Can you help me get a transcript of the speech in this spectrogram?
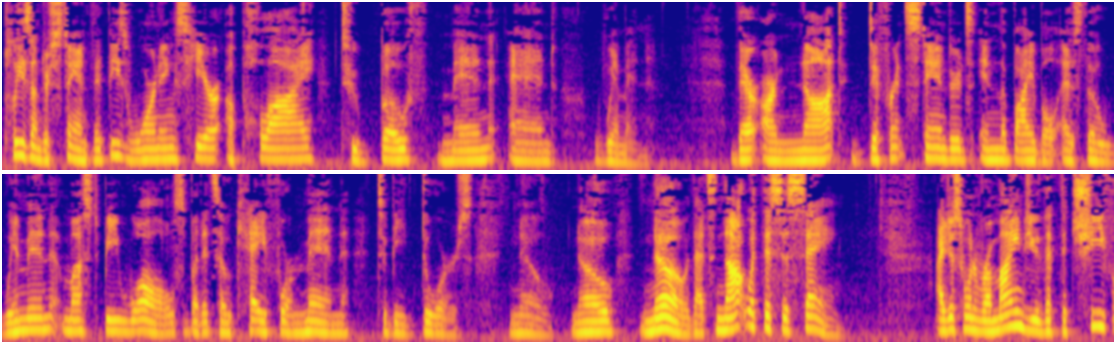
please understand that these warnings here apply to both men and women. There are not different standards in the Bible as though women must be walls, but it's okay for men to be doors. No, no, no, that's not what this is saying. I just want to remind you that the chief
